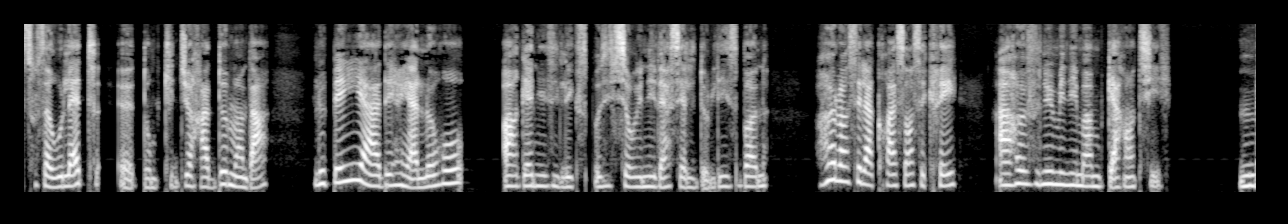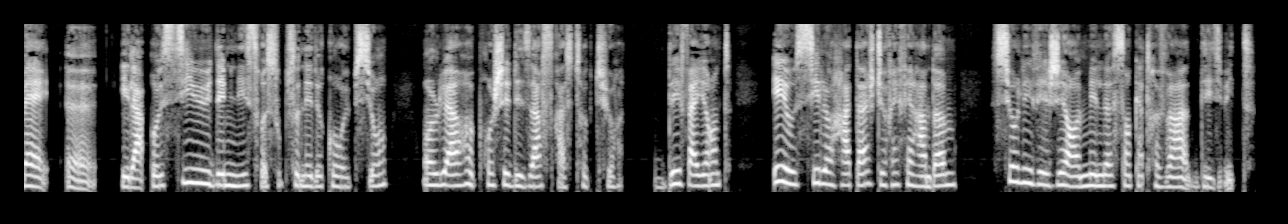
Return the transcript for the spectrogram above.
Sous sa houlette, euh, donc qui durera deux mandats, le pays a adhéré à l'euro, organisé l'exposition universelle de Lisbonne, relancé la croissance et créé un revenu minimum garanti. Mais euh, il a aussi eu des ministres soupçonnés de corruption, on lui a reproché des infrastructures défaillantes et aussi le ratage du référendum sur l'IVG en 1998.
